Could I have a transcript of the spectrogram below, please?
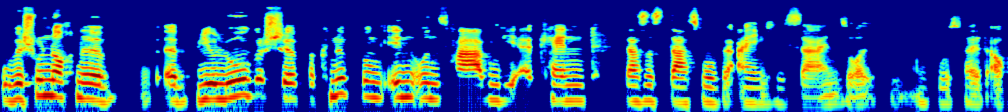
wo wir schon noch eine äh, biologische Verknüpfung in uns haben, die erkennt, das ist das, wo wir eigentlich sein sollten und wo es halt auch,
